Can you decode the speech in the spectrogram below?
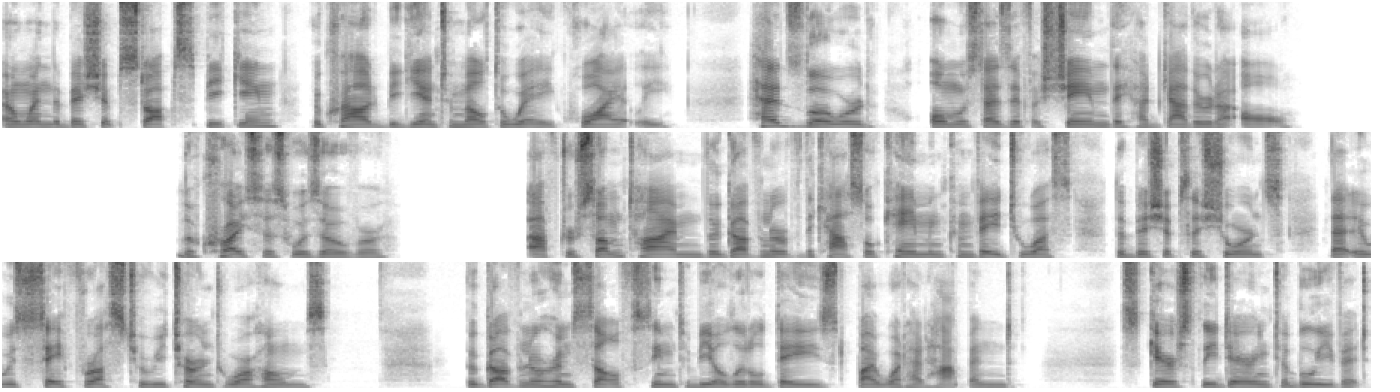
And when the bishop stopped speaking, the crowd began to melt away quietly, heads lowered, almost as if ashamed they had gathered at all. The crisis was over. After some time, the governor of the castle came and conveyed to us the bishop's assurance that it was safe for us to return to our homes. The governor himself seemed to be a little dazed by what had happened. Scarcely daring to believe it,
